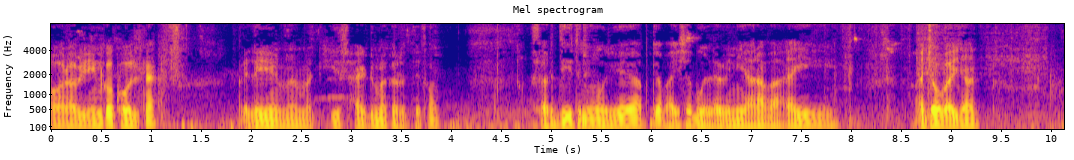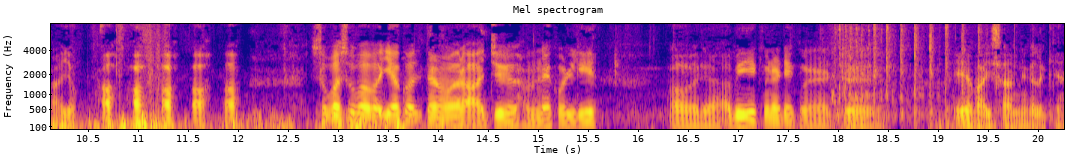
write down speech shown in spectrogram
और अभी इनको खोलते हैं। पहले ये मैं मटकी साइड में कर देता हूँ। सर्दी इतनी हो रही है आपके भाई से बोला भी नहीं आ रहा, भाई। आ जाओ भाई जान आ जाओ हा हा हा सुबह सुबह भैया खोलते हैं और आज हमने खोल लिए और अभी एक मिनट एक मिनट। ये भाई साहब निकल गया।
